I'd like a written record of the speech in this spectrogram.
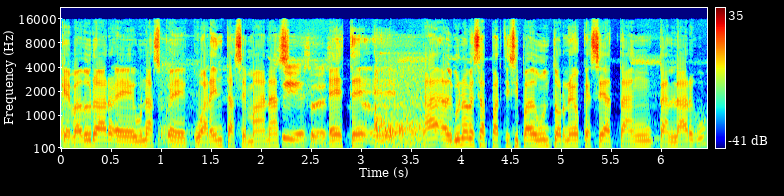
que, va a durar eh, unas 40 eh, semanas, sí, eso es. Este, eh, ¿alguna vez has participado en un torneo que sea tan, tan largo?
